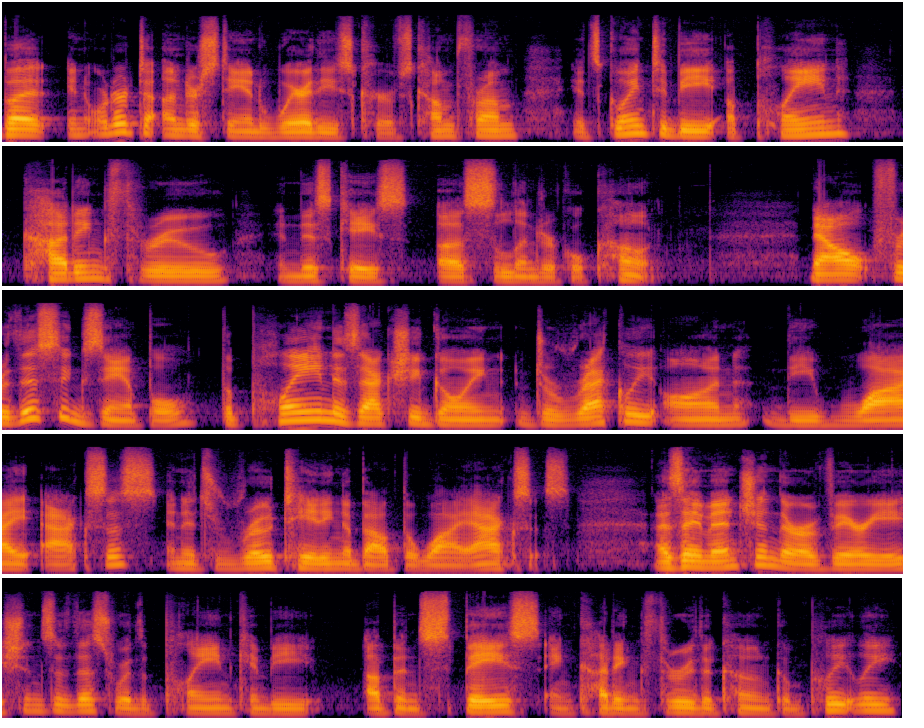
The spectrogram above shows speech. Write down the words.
but in order to understand where these curves come from, it's going to be a plane cutting through in this case, a cylindrical cone. Now, for this example, the plane is actually going directly on the y-axis and it's rotating about the y-axis. As I mentioned, there are variations of this where the plane can be up in space and cutting through the cone completely,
